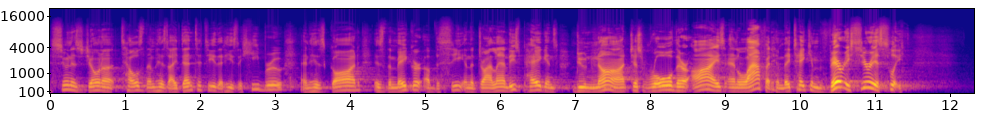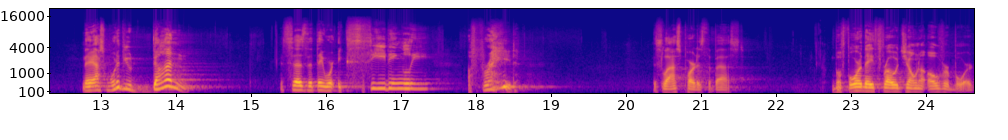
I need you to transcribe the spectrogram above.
As soon as Jonah tells them his identity, that he's a Hebrew and his God is the maker of the sea and the dry land, these pagans do not just roll their eyes and laugh at him. They take him very seriously. They ask, What have you done? It says that they were exceedingly afraid. This last part is the best. Before they throw Jonah overboard,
